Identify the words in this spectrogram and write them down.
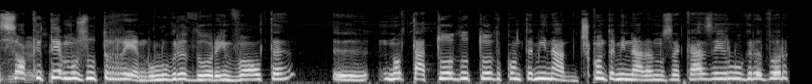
Só que temos o terreno, o logrador em volta, eh, não está todo, todo contaminado. Descontaminaram-nos a casa e o logrador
